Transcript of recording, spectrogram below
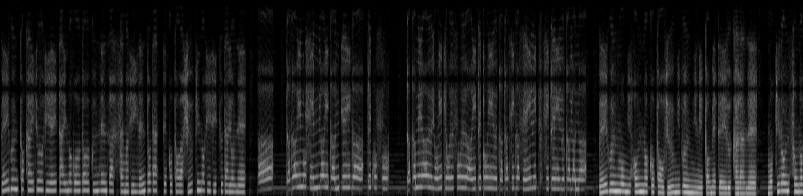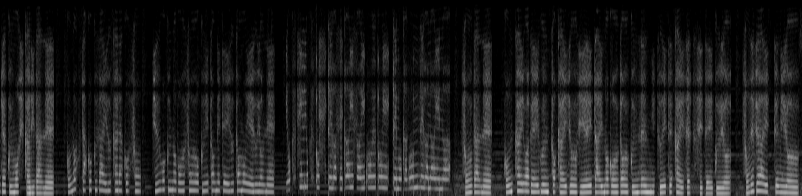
米軍と海上自衛隊の合同訓練が凄まじい連動だってことは周知の事実だよね。ああ、互いの信頼関係があってこそ、高め合う良い競争相手という形が成立しているからな。米軍も日本のことを十二分に認めているからね。もちろんその逆もしかりだね。この二国がいるからこそ、中国の暴走を食い止めているとも言えるよね。抑止力としては世界最高と言っても過言ではないな。そうだね。今回は米軍と海上自衛隊の合同訓練について解説していくよ。それじゃあ行ってみよう。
